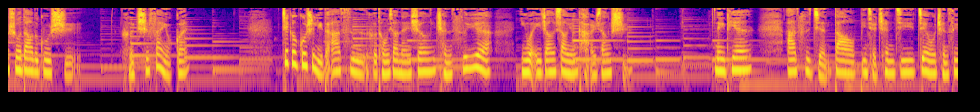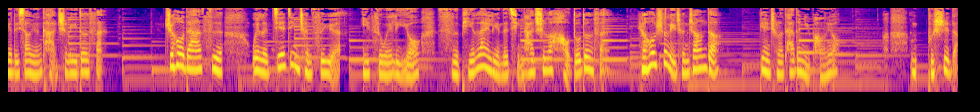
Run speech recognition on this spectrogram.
说到的故事，和吃饭有关。这个故事里的阿四和同校男生陈思月，因为一张校园卡而相识。那天，阿四捡到并且趁机借用陈思月的校园卡吃了一顿饭。之后的阿四，为了接近陈思月，以此为理由，死皮赖脸的请他吃了好多顿饭，然后顺理成章的，变成了他的女朋友。嗯，不是的，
